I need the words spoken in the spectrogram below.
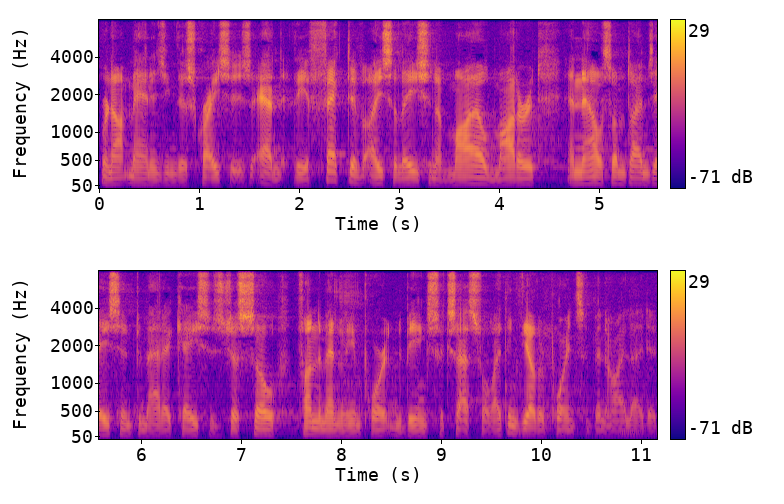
we're not managing this crisis. And the effective isolation of mild, moderate, and now sometimes asymptomatic cases just so fundamentally important to being successful. I think the other points have been highlighted.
